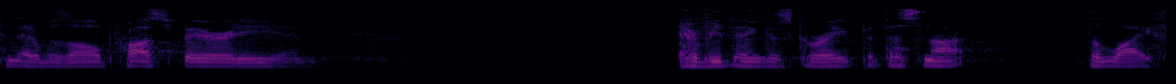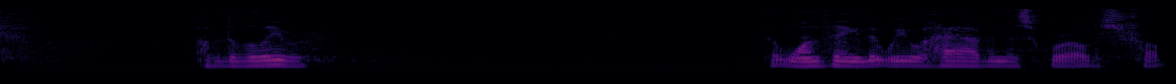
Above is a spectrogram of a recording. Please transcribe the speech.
And that it was all prosperity and everything is great, but that's not the life of the believer. The one thing that we will have in this world is trouble.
